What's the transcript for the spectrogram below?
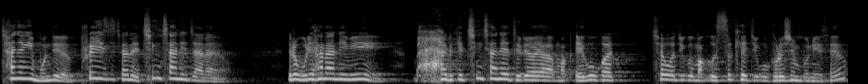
찬양이 뭔데요? 프레이즈잖아요. 칭찬이잖아요. 여러분, 우리 하나님이 막 이렇게 칭찬해 드려야 막 에고가 채워지고 막 으쓱해지고 그러신 분이세요?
